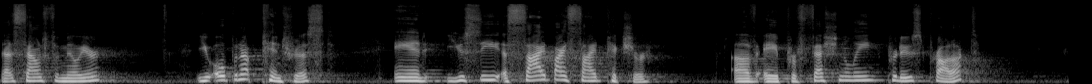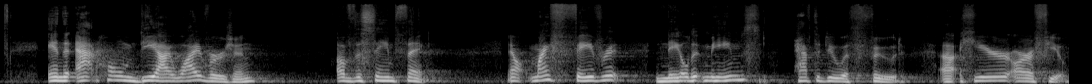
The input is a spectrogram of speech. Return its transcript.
That sounds familiar? You open up Pinterest and you see a side by side picture of a professionally produced product and an at home DIY version of the same thing. Now, my favorite nailed it memes have to do with food. Uh, here are a few.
